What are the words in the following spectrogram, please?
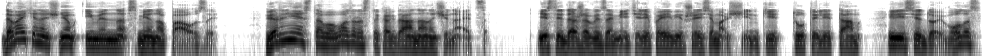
Давайте начнем именно с менопаузы, вернее с того возраста, когда она начинается. Если даже вы заметили появившиеся морщинки тут или там, или седой волос,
